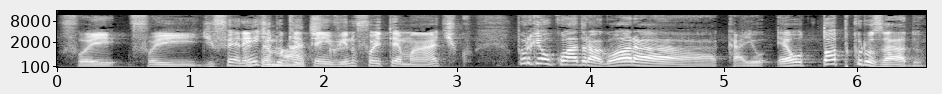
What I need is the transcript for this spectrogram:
foi, foi diferente Foi do que tem vindo, foi temático. Porque o quadro agora, Caio, é o top cruzado.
